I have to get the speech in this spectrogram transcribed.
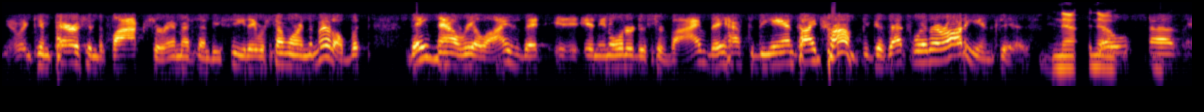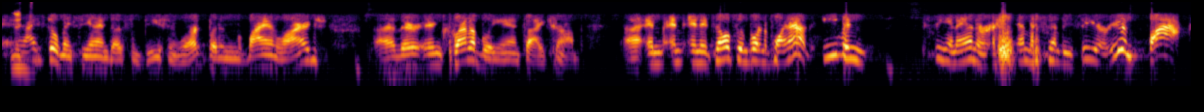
you know, in comparison to Fox or MSNBC, they were somewhere in the middle. But they've now realized that in, in order to survive, they have to be anti-Trump because that's where their audience is. Now, now, So, uh, and I still think CNN does some decent work, but in, by and large, uh, they're incredibly anti-Trump. Uh, and, and and it's also important to point out, even CNN or MSNBC or even Fox,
